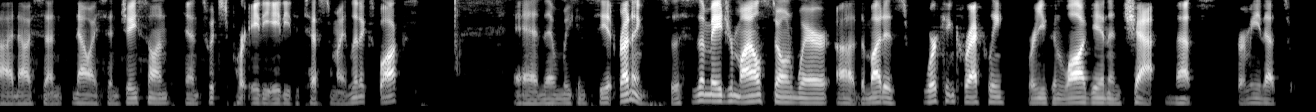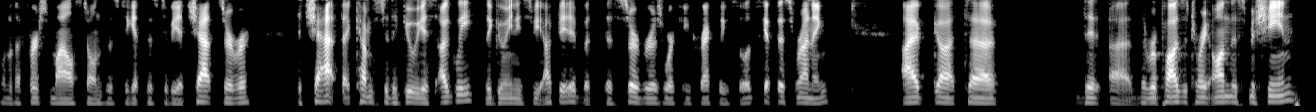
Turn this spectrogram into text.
Uh, now I send now I send JSON and switch to port 8080 to test on my Linux box, and then we can see it running. So this is a major milestone where uh, the MUD is working correctly, where you can log in and chat. And that's for me, that's one of the first milestones is to get this to be a chat server the chat that comes to the GUI is ugly. The GUI needs to be updated, but the server is working correctly. So let's get this running. I've got uh, the, uh, the repository on this machine.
